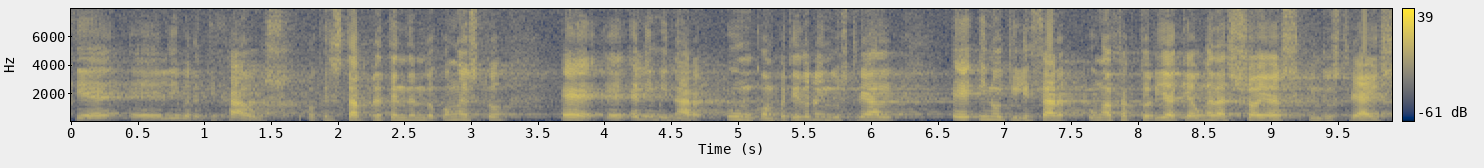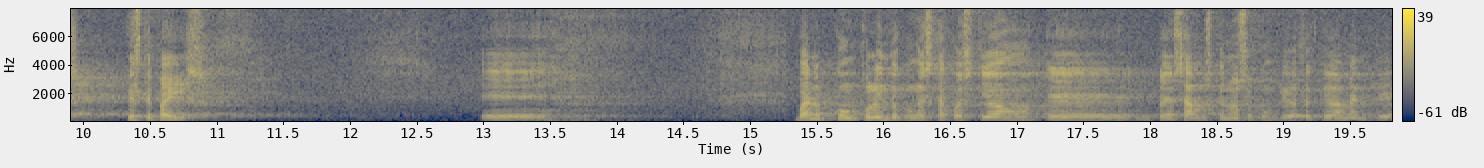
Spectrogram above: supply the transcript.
que é eh, Liberty House. O que se está pretendendo con isto é eh, eliminar un competidor industrial e inutilizar unha factoría que é unha das xoias industriais deste país. Eh, Bueno, concluindo con esta cuestión, eh, pensamos que non se cumpliu efectivamente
